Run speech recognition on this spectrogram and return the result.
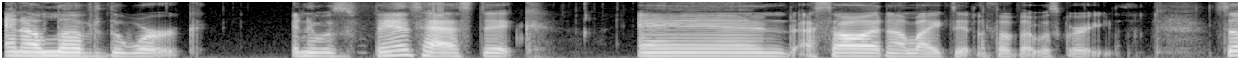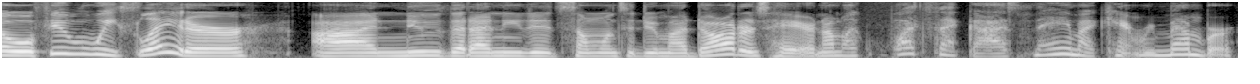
And I loved the work and it was fantastic. And I saw it and I liked it and I thought that was great. So a few weeks later, I knew that I needed someone to do my daughter's hair. And I'm like, what's that guy's name? I can't remember.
